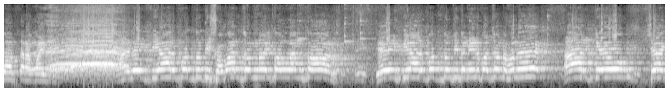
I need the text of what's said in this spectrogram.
পদ তারা পাইতো। তাহলে পিয়ার পদ্ধতি সবার জন্যই কল্যাণকর। এই পিয়ার পদ্ধতিতে নির্বাচন হলে আর কেউ শেখ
